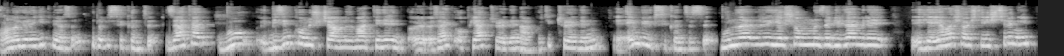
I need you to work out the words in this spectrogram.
ona göre gitmiyorsanız bu da bir sıkıntı. Zaten bu bizim konuşacağımız maddelerin özellikle opiyat türevleri, narkotik türevlerinin e, en büyük sıkıntısı bunları yaşamımıza birdenbire e, yavaş yavaş değiştiremeyip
